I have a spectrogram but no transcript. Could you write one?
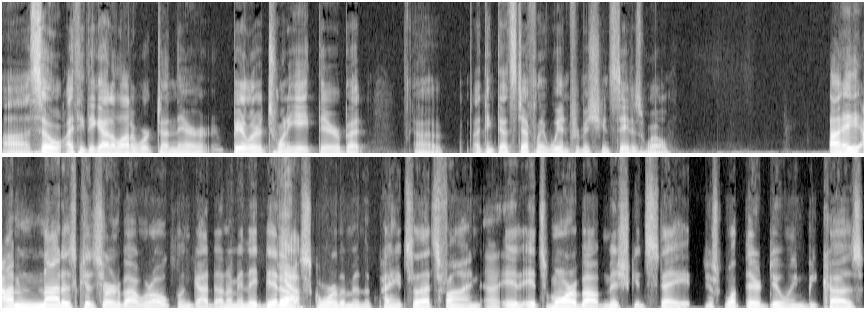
Uh, so I think they got a lot of work done there. Baylor had 28 there, but uh, I think that's definitely a win for Michigan State as well. I I'm not as concerned about where Oakland got done. I mean, they did Yeah. outscore them in the paint, so that's fine. Uh, it, it's more about Michigan State, just what they're doing, because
